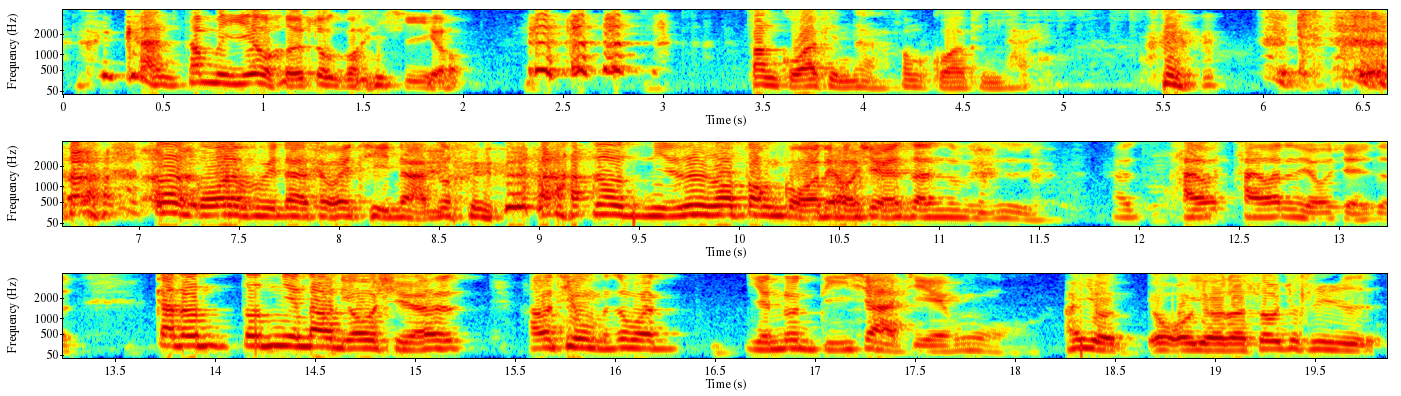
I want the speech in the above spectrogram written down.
看他们也有合作关系哦。放国外平台，放国外平台。那国外平台谁会听啊？就就你是说中国留学生是不是？还是台台湾的留学生，看都都念到留学，还会听我们这么言论低下节目？啊，有有有的时候就是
